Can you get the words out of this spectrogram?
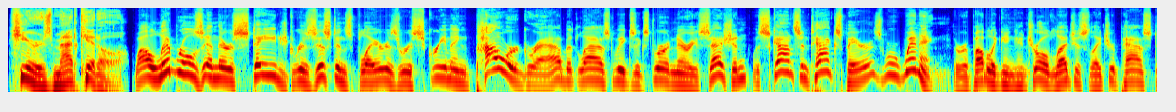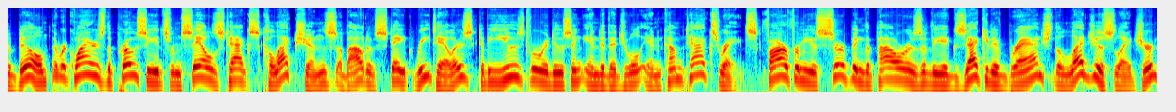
Here's Matt Kittle. While liberals and their staged resistance players were screaming power grab at last week's extraordinary session, Wisconsin taxpayers were winning. The Republican controlled legislature passed a bill that requires the proceeds from sales tax collections of out of state retailers to be used for reducing individual income tax rates. Far from usurping the powers of the executive branch, the legislature,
